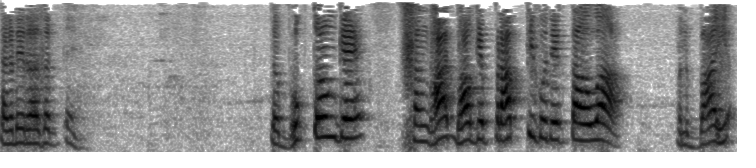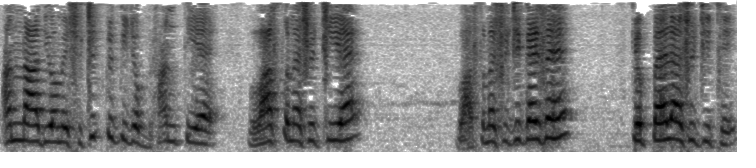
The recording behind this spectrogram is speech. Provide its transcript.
तगड़े रह सकते हैं। तो भुक्तों के संघात भाव के प्राप्ति को देखता हुआ उन बाह्य अन्न आदियों में शुचित्व की जो भ्रांति है, वास्तव में अशुचि है? वास्तव में शुचि कैसे है? कि पहले अशुचि थे,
